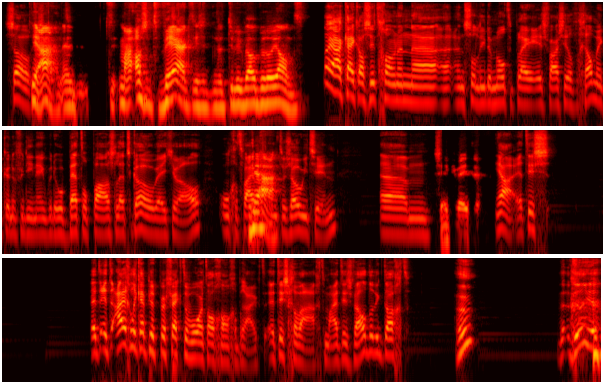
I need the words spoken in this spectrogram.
Zo Ja, riskant. en- maar als het werkt, is het natuurlijk wel briljant. Nou ja, kijk, als dit gewoon een, eh, een solide multiplayer is waar ze heel veel geld mee kunnen verdienen. Ik bedoel, Battle Pass, let's go, weet je wel. Ongetwijfeld Ja. komt er zoiets in. Ehm, Zeker weten. ja, het is. Het, het, eigenlijk heb je het perfecte woord al gewoon gebruikt. Het is gewaagd. Maar het is wel dat ik dacht. Huh? Wil je.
